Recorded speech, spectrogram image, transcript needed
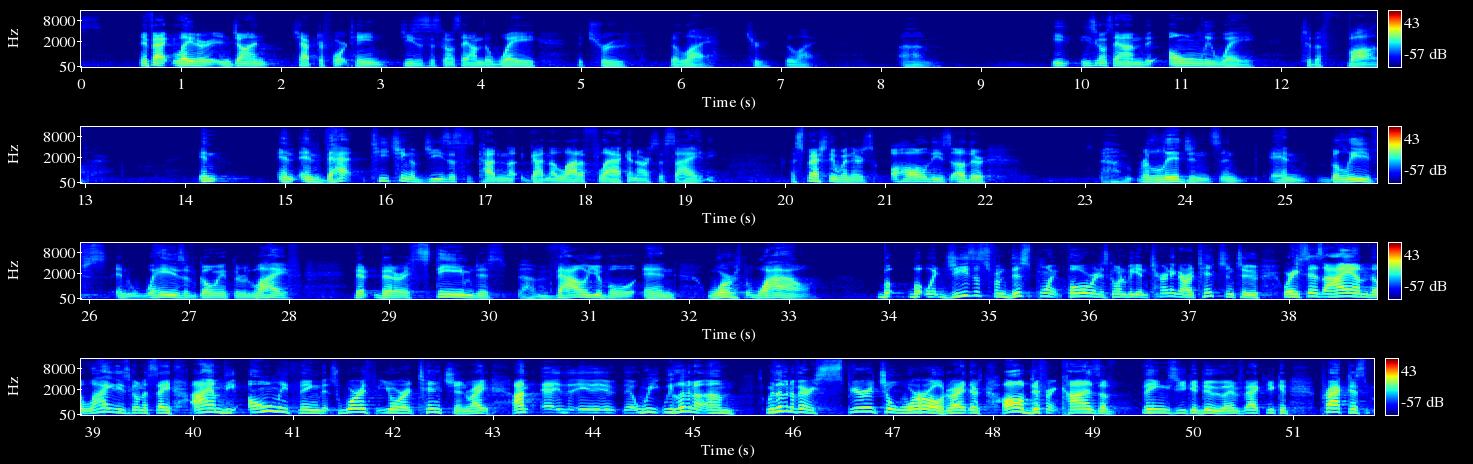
In fact, later in John chapter 14, Jesus is going to say, I'm the way, the truth, the life. Truth, the life. Um, he, he's going to say, I'm the only way to the Father. And, and, and that teaching of Jesus has gotten, gotten a lot of flack in our society, especially when there's all these other um, religions and, and beliefs and ways of going through life that, that are esteemed as uh, valuable and worthwhile. But, but what Jesus from this point forward is going to be in turning our attention to, where he says, I am the light, he's going to say, I am the only thing that's worth your attention, right? I'm, uh, uh, we, we, live in a, um, we live in a very spiritual world, right? There's all different kinds of things you could do. In fact, you could practice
